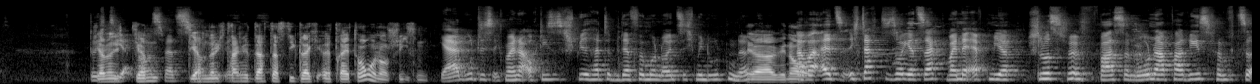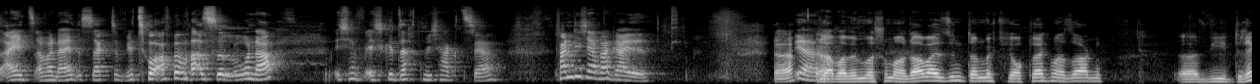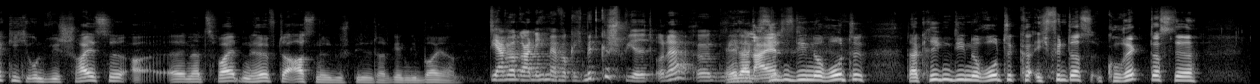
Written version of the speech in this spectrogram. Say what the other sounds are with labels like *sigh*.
Durch Die haben, nicht, die, haben, die haben nicht dran gedacht, dass die gleich äh, drei Tore noch schießen. Ja, gut, das- ich meine, auch dieses Spiel hatte wieder 95 Minuten, ne? Ja, genau. Aber als ich dachte so, jetzt sagt meine App mir Schlusspfiff Barcelona, Paris 5 zu 1. Aber nein, es sagte mir *laughs* Tor für Barcelona. Ich habe echt gedacht, mich hackt's, ja. Fand ich aber geil. Ja. Ja. Ja, aber wenn wir schon mal dabei sind, dann möchte ich auch gleich mal sagen, äh, wie dreckig und wie scheiße äh, in der zweiten Hälfte Arsenal gespielt hat gegen die Bayern. Die haben ja gar nicht mehr wirklich mitgespielt, oder? Irgendwie. Ey, da Nein. kriegen die eine rote, da kriegen die eine rote. Ka ich finde das korrekt, dass der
